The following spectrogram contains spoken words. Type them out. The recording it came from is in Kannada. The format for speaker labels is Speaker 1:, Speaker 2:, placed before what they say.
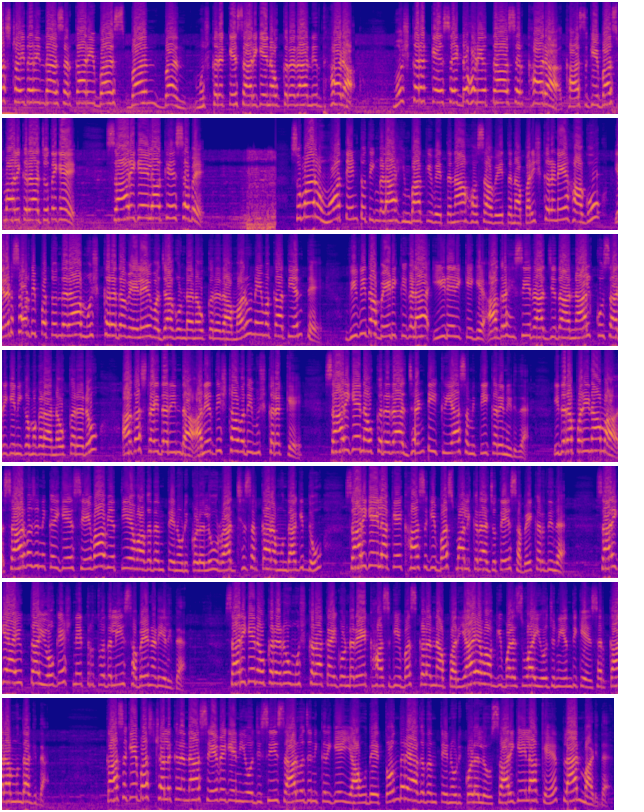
Speaker 1: ಆಗಸ್ಟ್ ಐದರಿಂದ ಸರ್ಕಾರಿ ಬಸ್ ಬಂದ್ ಬಂದ್. ಮುಷ್ಕರಕ್ಕೆ ಸಾರಿಗೆ ನೌಕರರ ನಿರ್ಧಾರ. ಮುಷ್ಕರಕ್ಕೆ ಸೆಡ್ ಹೊಡೆಯುತ್ತಾ ಸರ್ಕಾರ. ಖಾಸಗಿ ಬಸ್ ಮಾಲೀಕರ ಜೊತೆಗೆ ಸಾರಿಗೆ ಇಲಾಖೆ ಸಭೆ. ಸುಮಾರು ಮೂವತ್ತೆಂಟು ತಿಂಗಳ ಹಿಂಬಾಕಿ ವೇತನ, ಹೊಸ ವೇತನ ಪರಿಷ್ಕರಣೆ ಹಾಗೂ ಎರಡ್ ಸಾವಿರದ ಇಪ್ಪತ್ತೊಂದರ ಮುಷ್ಕರದ ವೇಳೆ ವಜಾಗೊಂಡ ನೌಕರರ ಮರು ನೇಮಕಾತಿಯಂತೆ ವಿವಿಧ ಬೇಡಿಕೆಗಳ ಈಡೇರಿಕೆಗೆ ಆಗ್ರಹಿಸಿ ರಾಜ್ಯದ ನಾಲ್ಕು ಸಾರಿಗೆ ನಿಗಮಗಳ ನೌಕರರು ಆಗಸ್ಟ್ ಐದರಿಂದ ಅನಿರ್ದಿಷ್ಟಾವಧಿ ಮುಷ್ಕರಕ್ಕೆ ಸಾರಿಗೆ ನೌಕರರ ಜಂಟಿ ಕ್ರಿಯಾ ಸಮಿತಿ ಕರೆ ನೀಡಿದೆ. ಇದರ ಪರಿಣಾಮ ಸಾರ್ವಜನಿಕರಿಗೆ ಸೇವಾ ವ್ಯತ್ಯಯವಾಗದಂತೆ ನೋಡಿಕೊಳ್ಳಲು ರಾಜ್ಯ ಸರ್ಕಾರ ಮುಂದಾಗಿದ್ದು, ಸಾರಿಗೆ ಇಲಾಖೆ ಖಾಸಗಿ ಬಸ್ ಮಾಲೀಕರ ಜೊತೆ ಸಭೆ ಕರೆದಿದೆ. ಸಾರಿಗೆ ಆಯುಕ್ತ ಯೋಗೇಶ್ ನೇತೃತ್ವದಲ್ಲಿ ಸಭೆ ನಡೆಯಲಿದೆ. ಸಾರಿಗೆ ನೌಕರರು ಮುಷ್ಕರ ಕೈಗೊಂಡರೆ ಖಾಸಗಿ ಬಸ್ಗಳನ್ನು ಪರ್ಯಾಯವಾಗಿ ಬಳಸುವ ಯೋಜನೆಯೊಂದಿಗೆ ಸರ್ಕಾರ ಮುಂದಾಗಿದೆ. ಖಾಸಗಿ ಬಸ್ ಚಾಲಕರನ್ನ ಸೇವೆಗೆ ನಿಯೋಜಿಸಿ ಸಾರ್ವಜನಿಕರಿಗೆ ಯಾವುದೇ ತೊಂದರೆ ಆಗದಂತೆ ನೋಡಿಕೊಳ್ಳಲು ಸಾರಿಗೆ ಇಲಾಖೆ ಪ್ಲಾನ್ ಮಾಡಿದೆ.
